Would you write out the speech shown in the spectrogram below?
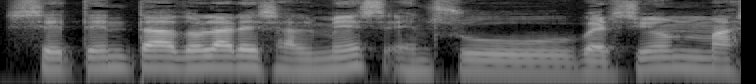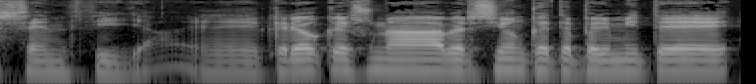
70 dólares al mes en su versión más sencilla. Eh, creo que es una versión que te permite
